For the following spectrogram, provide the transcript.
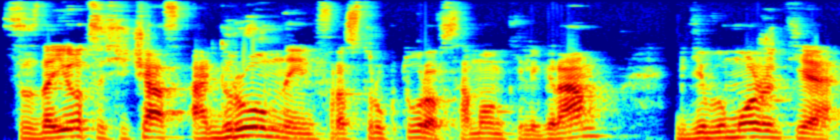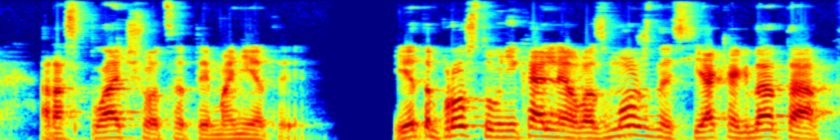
создается сейчас огромная инфраструктура в самом Telegram, где вы можете расплачиваться этой монетой. И это просто уникальная возможность. Я когда-то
